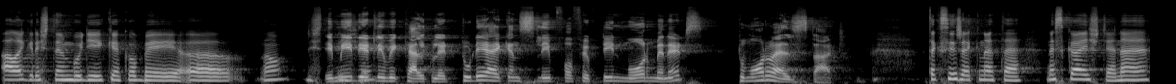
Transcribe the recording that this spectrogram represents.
Ale když ten budík jakoby, uh, no, když immediately we calculate today I can sleep for 15 more minutes, tomorrow I'll start. tak si řeknete, dneska ještě ne,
